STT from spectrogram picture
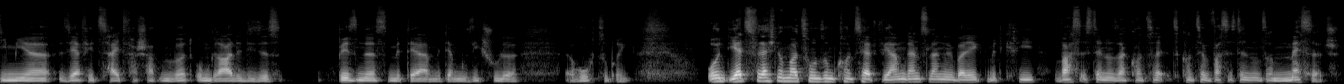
die mir sehr viel Zeit verschaffen wird, um gerade dieses Business mit der, mit der Musikschule äh, hochzubringen. Und jetzt vielleicht nochmal zu unserem Konzept. Wir haben ganz lange überlegt mit Kri, was ist denn unser Konzept, was ist denn unsere Message?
